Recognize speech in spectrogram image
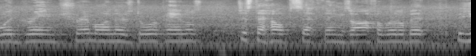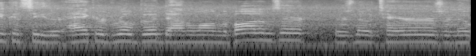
wood grain trim on those door panels just to help set things off a little bit. But you can see they're anchored real good down along the bottoms there. There's no tears or no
